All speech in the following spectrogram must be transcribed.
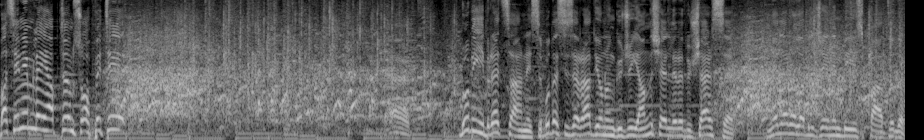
basenimle yaptığım sohbeti... Evet. Bu bir ibret sahnesi. Bu da size radyonun gücü yanlış ellere düşerse neler olabileceğinin bir ispatıdır.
